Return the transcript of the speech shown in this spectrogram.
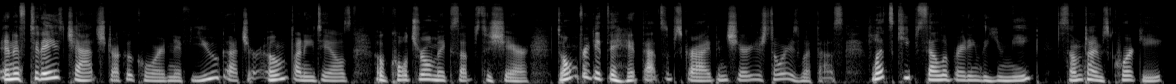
And if today's chat struck a chord and if you got your own funny tales of cultural mix ups to share, don't forget to hit that subscribe and share your stories with us. Let's keep celebrating the unique, sometimes quirky,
